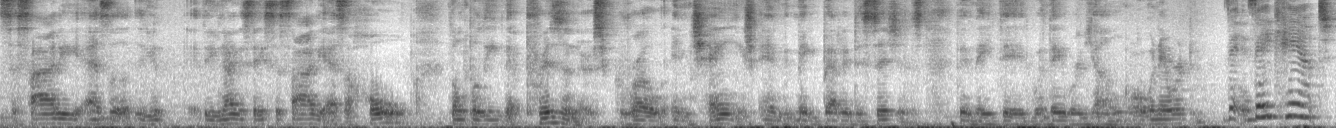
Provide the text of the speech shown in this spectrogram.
society as a, the United States society as a whole, don't believe that prisoners grow and change and make better decisions than they did when they were young or when they were. They, they can't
